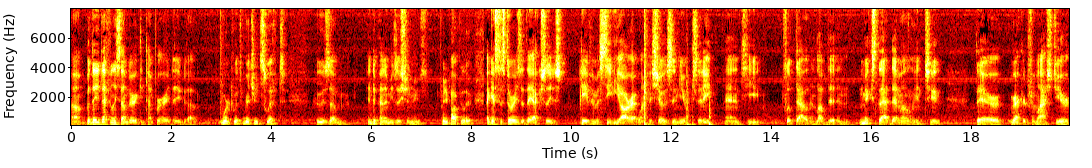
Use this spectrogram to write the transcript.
Um, but they definitely sound very contemporary. They uh, worked with richard swift who's um independent musician who's pretty popular. I guess the story is that they actually just gave him a cdr at one of his shows in new york city and he flipped out and loved it and mixed that demo into their record from last year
